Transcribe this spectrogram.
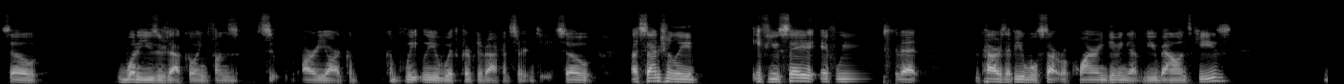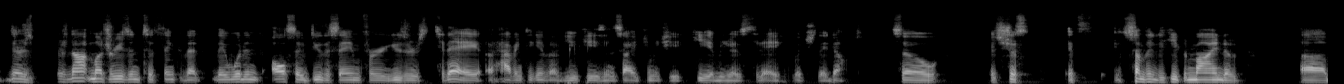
So what a user's outgoing funds already are com completely with cryptographic certainty. So essentially, if you say if we say that the powers that be will start requiring giving up view balance keys, there's there's not much reason to think that they wouldn't also do the same for users today of having to give up view keys inside key images today, which they don't. So it's just it's it's something to keep in mind of uh,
